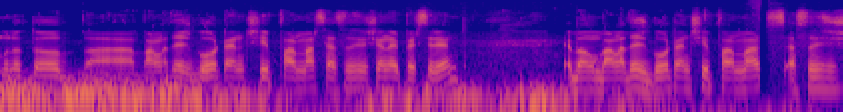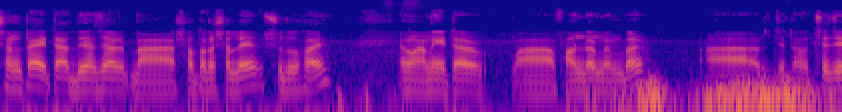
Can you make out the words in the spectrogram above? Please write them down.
মূলত Bangladesh goat and sheep farmers অ্যাসোসিয়েশনের প্রেসিডেন্ট এবং Bangladesh goat and sheep farmers অ্যাসোসিয়েশনটা এটা দুই সালে শুরু হয় এবং আমি এটার ফাউন্ডার মেম্বার আর যেটা হচ্ছে যে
